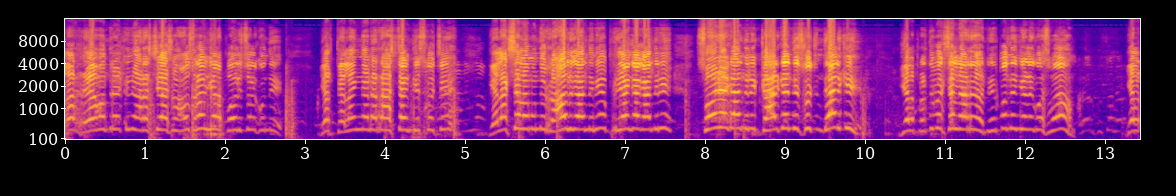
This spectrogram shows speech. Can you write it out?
ఇలా రేవంత్ రెడ్డిని అరెస్ట్ చేయాల్సిన అవసరం ఇలా పోలీసులకు ఉంది? ఇలా తెలంగాణ రాష్ట్రాన్ని తీసుకొచ్చి ఎలక్షన్ల ముందు రాహుల్ గాంధీని ప్రియాంక గాంధీని సోనియా గాంధీని కార్యక్రమం తీసుకొచ్చింది దానికి ఇలా ప్రతిపక్షాలను అర- నిర్బంధం చేయడం కోసమా? ఇలా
